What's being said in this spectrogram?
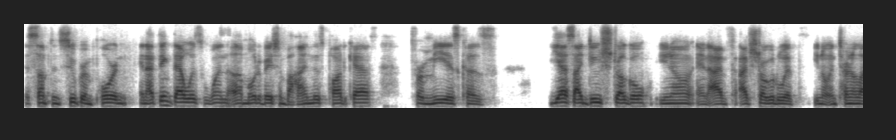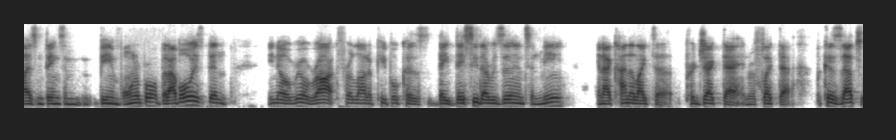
is something super important. And I think that was one uh, motivation behind this podcast for me is because yes, I do struggle, you know, and I've I've struggled with you know, internalizing things and being vulnerable. But I've always been, you know, a real rock for a lot of people because they they see that resilience in me, and I kind of like to project that and reflect that because that's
